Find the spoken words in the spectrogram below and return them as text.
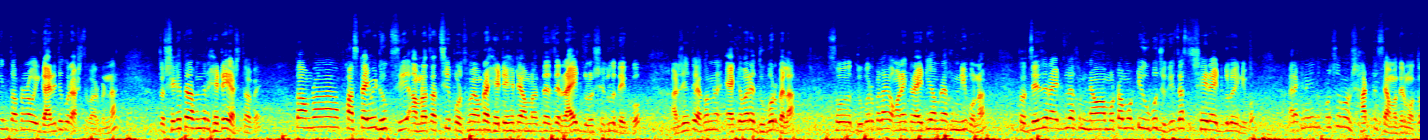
কিন্তু আপনারা ওই গাড়িতে করে আসতে পারবেন না। তো সেক্ষেত্রে আপনাদের হেঁটেই আসতে হবে। তো আমরা ফার্স্ট টাইমই ঢুকছি, আমরা চাচ্ছি প্রথমে আমরা হেঁটে হেঁটে আমাদের যে রাইডগুলো, সেগুলো দেখব। আর যেহেতু এখন একেবারে দুপুরবেলা সো দুপুরবেলায় অনেক রাইডই আমরা এখন নিব না। তো যে যে রাইডগুলো এখন নেওয়া মোটামুটি উপযোগী জাস্ট সেই রাইডগুলোই নিব। আর এখানে কিন্তু প্রচুর মানুষ হাঁটতেছে আমাদের মতো।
